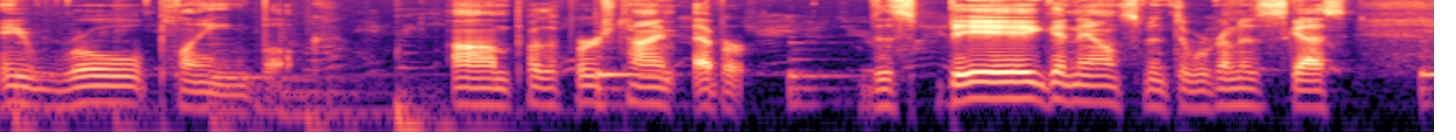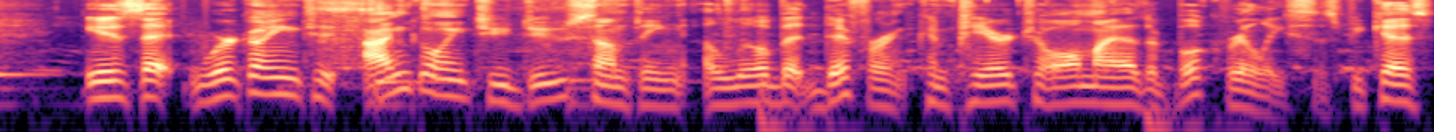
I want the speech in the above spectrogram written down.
a role playing book um, for the first time ever this big announcement that we're going to discuss is that we're going to I'm going to do something a little bit different compared to all my other book releases because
